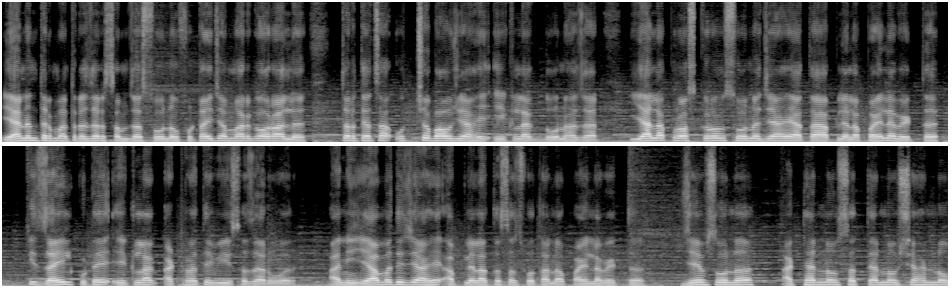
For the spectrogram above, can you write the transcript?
यानंतर मात्र जर समजा सोनं फुटायच्या मार्गावर आलं तर त्याचा उच्च भाव जे आहे एक लाख दोन हजार. याला क्रॉस करून सोनं जे आहे आता आपल्याला पाहायला भेटतं की जाईल कुठे एक लाख अठरा ते वीस हजारवर. आणि यामध्ये जे आहे आपल्याला तसंच होताना पाहायला भेटतं. जे सोनं अठ्ठ्याण्णव सत्त्याण्णव शहाण्णव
